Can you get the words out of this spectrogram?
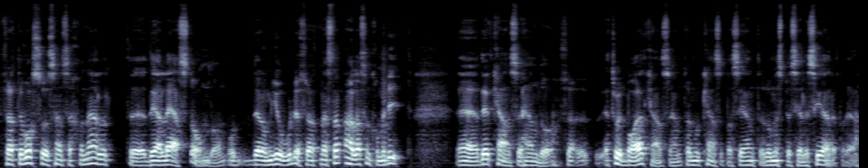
för att det var så sensationellt eh, det jag läste om dem och det de gjorde. För att nästan alla som kommer dit, eh, det är ett cancerhem då. För, eh, jag tror det är bara ett cancerhem, tar emot cancerpatienter och de är specialiserade på det.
